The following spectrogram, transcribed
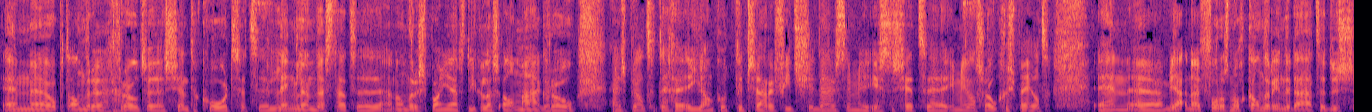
En uh, op het andere grote centercourt, het uh, Lenglen, daar staat uh, een andere Spanjaard, Nicolas Almagro. Hij speelt tegen Janko Tipsarevic. Daar is de eerste set uh, inmiddels ook gespeeld. En ja, nou, vooralsnog kan er inderdaad dus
